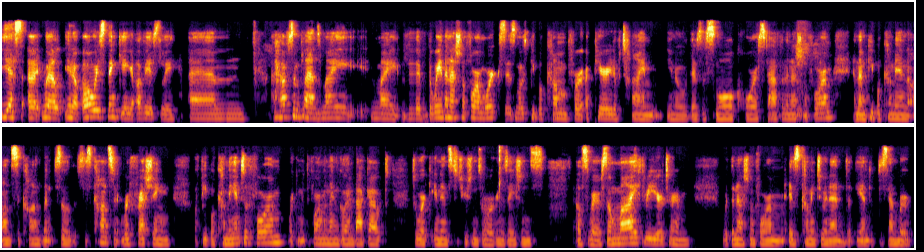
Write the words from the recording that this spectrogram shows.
Yes, uh, well, you know, always thinking, obviously. Um, I have some plans. My, my, the, the way the National Forum works is most people come for a period of time. You know, there's a small core staff in the National Forum, and then people come in on secondment. So this is constant refreshing of people coming into the forum, working with the forum, and then going back out to work in institutions or organizations elsewhere. So my three-year term with the National Forum is coming to an end at the end of December.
